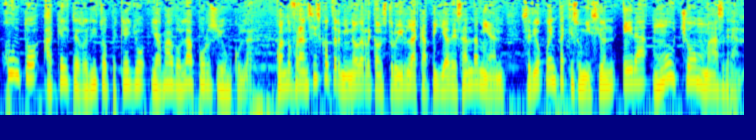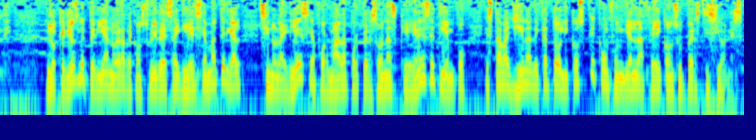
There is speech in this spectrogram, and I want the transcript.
junto a aquel terrenito pequeño llamado la Porciúncula. Cuando Francisco terminó de reconstruir la capilla de San Damián, se dio cuenta que su misión era mucho más grande. Lo que Dios le pedía no era reconstruir esa iglesia material, sino la iglesia formada por personas que en ese tiempo estaba llena de católicos que confundían la fe con supersticiones.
